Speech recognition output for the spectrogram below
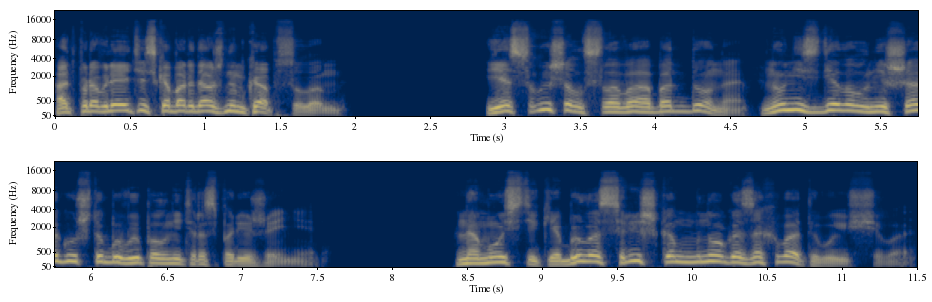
отправляйтесь к абордажным капсулам!» Я слышал слова Абаддона, но не сделал ни шагу, чтобы выполнить распоряжение. На мостике было слишком много захватывающего.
